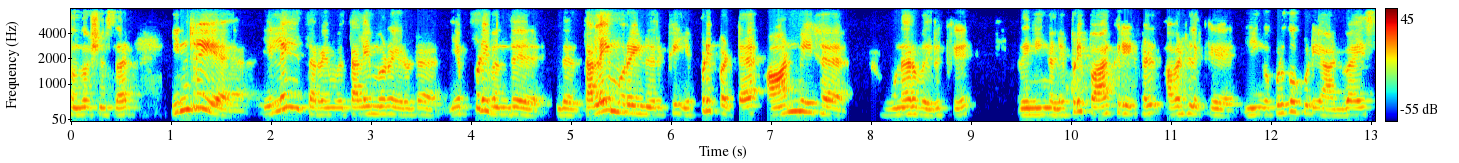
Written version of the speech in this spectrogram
சந்தோஷம் சார். இன்றைய இளைய தலை தலைமுறையோட எப்படி வந்து இந்த தலைமுறையினருக்கு எப்படிப்பட்ட ஆன்மீக உணர்வு இருக்கு? அதை நீங்கள் எப்படி பார்க்கிறீர்கள்? அவர்களுக்கு நீங்க கொடுக்கக்கூடிய அட்வைஸ்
